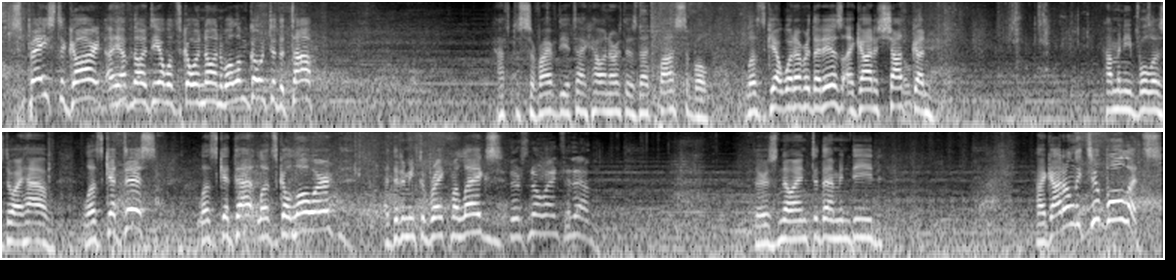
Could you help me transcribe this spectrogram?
Space to guard. I have no idea what's going on. Well, I'm going to the top. Have to survive the attack. How on earth is that possible? Let's get whatever that is. I got a shotgun. How many bullets do I have? Let's get this. Let's get that. Let's go lower. I didn't mean to break my legs. There's no end to them. There's no end to them indeed. I got only two bullets.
